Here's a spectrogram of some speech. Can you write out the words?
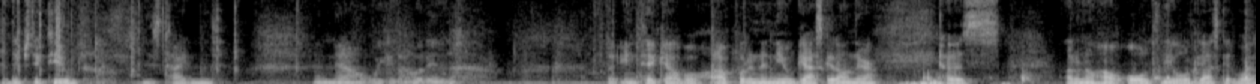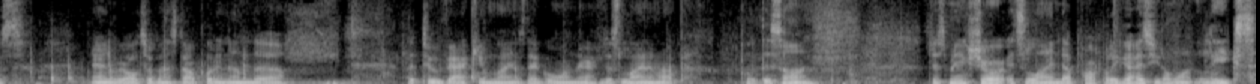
The dipstick tube is tightened. And now we can put in the intake elbow. I've put in a new gasket on there because I don't know how old the old gasket was. And we're also going to start putting on the the two vacuum lines that go on there. Just line them up. Put this on. Just make sure it's lined up properly, guys. You don't want leaks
